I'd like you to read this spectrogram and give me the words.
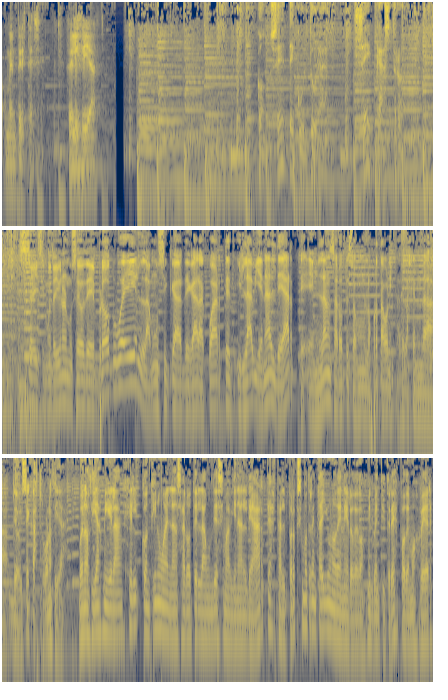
o me entristece. ¡Feliz día! Con C de Cultura. C Castro. 651 el Museo de Broadway, la música de Gara Quartet y la Bienal de Arte en Lanzarote son los protagonistas de la agenda de hoy. C. Castro, buenos días. Buenos días, Miguel Ángel. Continúa en Lanzarote la undécima Bienal de Arte. Hasta el próximo 31 de enero de 2023 podemos ver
